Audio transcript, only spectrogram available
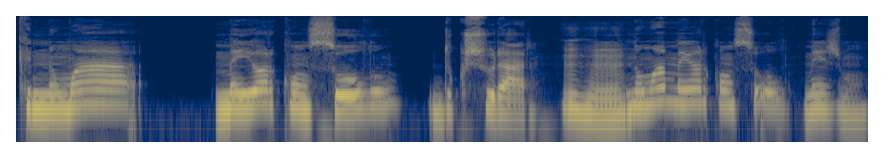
que não há maior consolo do que chorar. Uhum. Não há maior consolo mesmo.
